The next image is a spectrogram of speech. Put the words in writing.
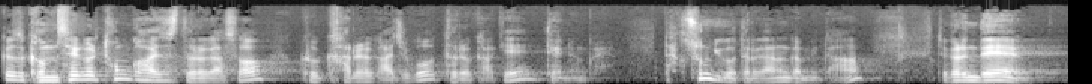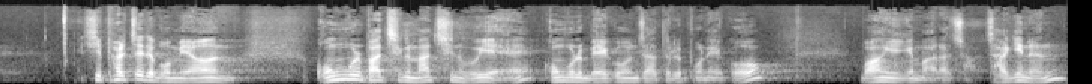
그래서 검색을 통과해서 들어가서 그 칼을 가지고 들어가게 되는 거예요. 딱 숨기고 들어가는 겁니다. 그런데 18절에 보면 공물 바치를 마친 후에 공물을 메고 온 자들을 보내고 왕에게 말하죠. 자기는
